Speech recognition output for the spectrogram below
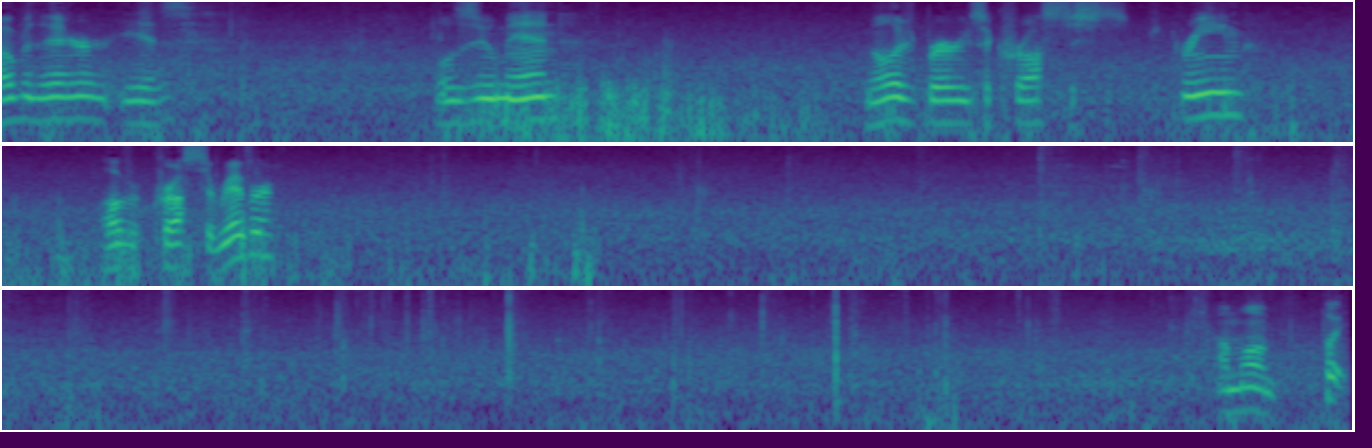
Over there is We'll zoom in. Millersburg's across the stream, over across the river. I'm gonna put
